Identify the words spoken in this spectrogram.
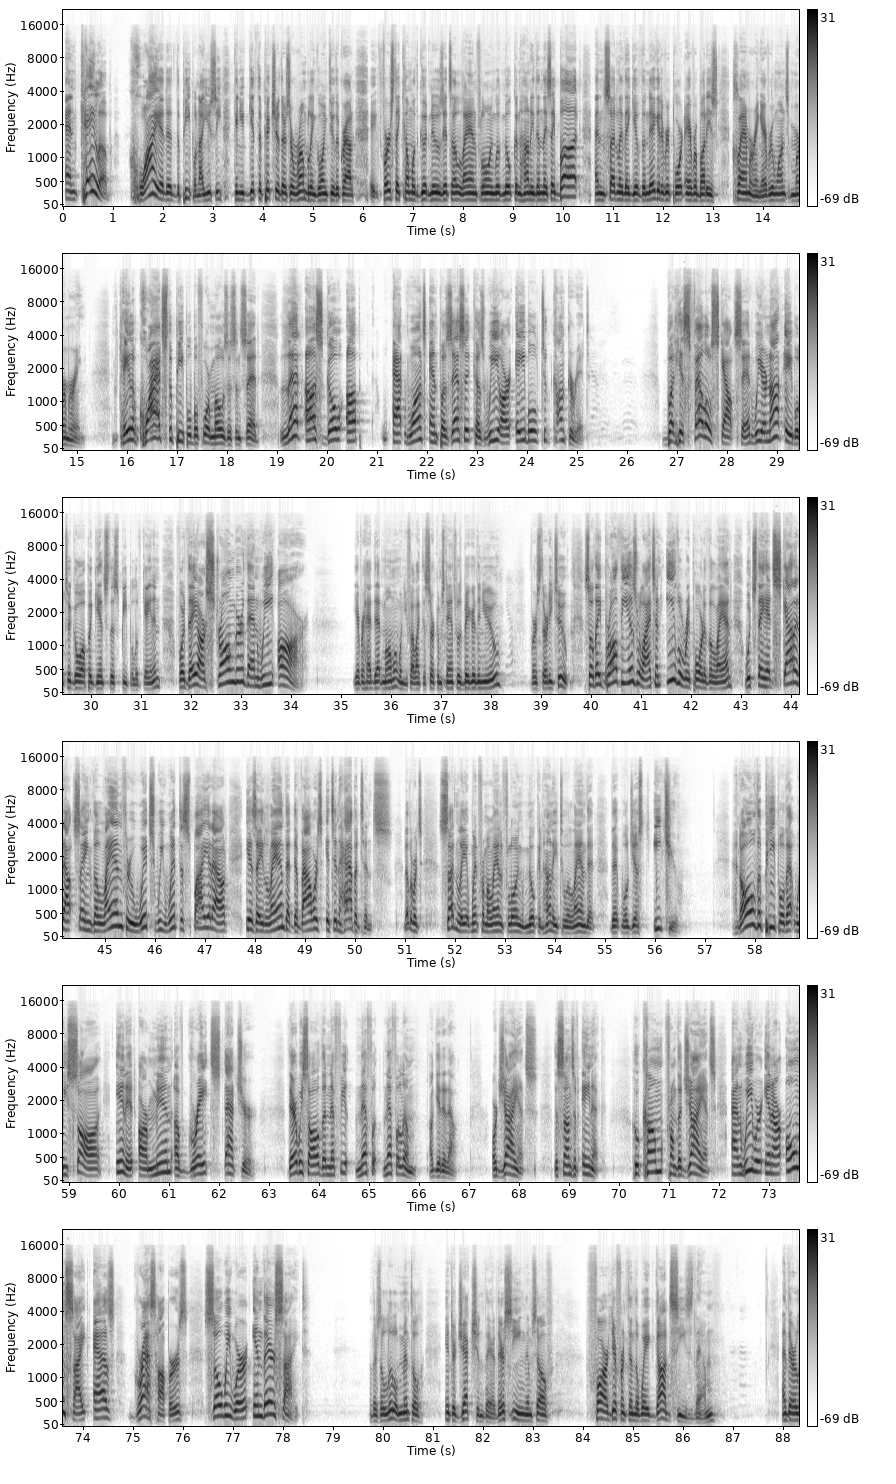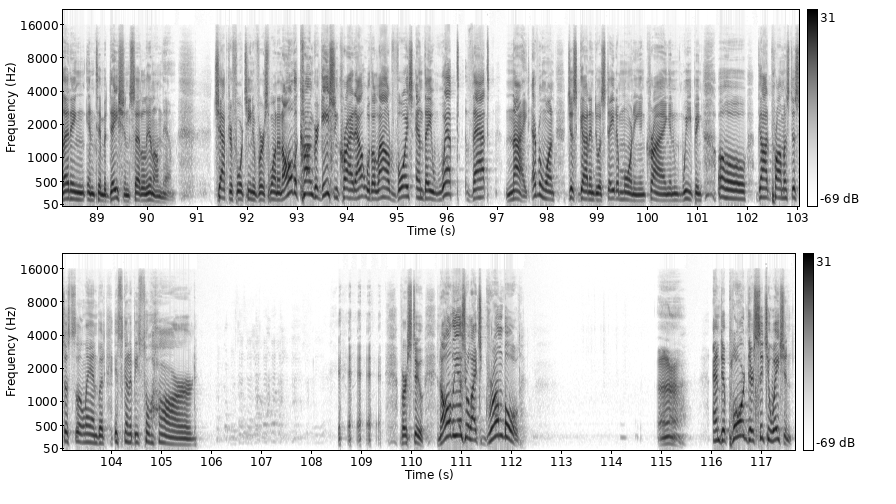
And Caleb quieted the people. Now, you see, can you get the picture? There's a rumbling going through the crowd. Eh, first, they come with good news it's a land flowing with milk and honey. Then they say, but, and suddenly they give the negative report, and everybody's clamoring, everyone's murmuring. Caleb quiets the people before Moses and said, Let us go up at once and possess it, because we are able to conquer it. But his fellow scouts said, We are not able to go up against this people of Canaan, for they are stronger than we are. You ever had that moment when you felt like the circumstance was bigger than you? Verse 32. So they brought the Israelites an evil report of the land which they had scouted out, saying, The land through which we went to spy it out is a land that devours its inhabitants. In other words, suddenly it went from a land flowing with milk and honey to a land that, that will just eat you. And all the people that we saw in it are men of great stature. There we saw the Nephi- Neph- Nephilim, I'll get it out, or giants, the sons of Anak, who come from the giants. And we were in our own sight as grasshoppers, so we were in their sight. There's a little mental interjection there. They're seeing themselves far different than the way God sees them and they're letting intimidation settle in on them. Chapter 14 and verse 1 And all the congregation cried out with a loud voice, and they wept that night. Everyone just got into a state of mourning and crying and weeping. Oh, God promised us this the land, but it's going to be so hard. Verse 2 And all the Israelites grumbled uh, and deplored their situation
